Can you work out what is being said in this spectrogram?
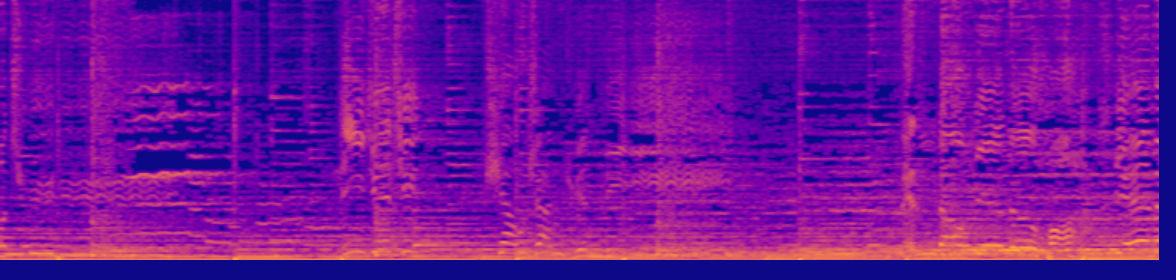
过去？你绝情飘然远离，连道别的话也没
